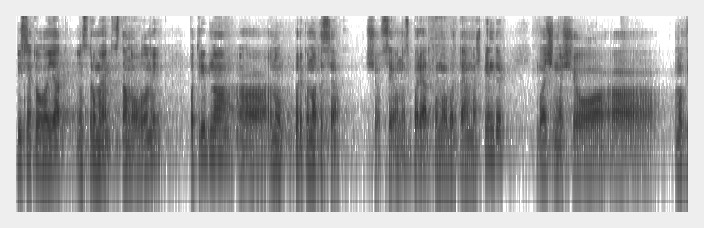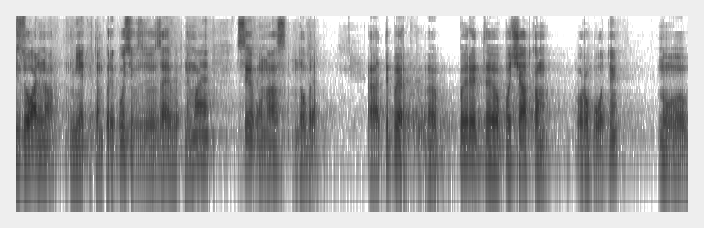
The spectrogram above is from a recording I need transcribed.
Після того, як інструмент встановлений, потрібно е, ну, переконатися, що все у нас в порядку, ми обертаємо шпіндель. Бачимо, що е, ну, візуально ніяких там перекосів зайвих немає. Все у нас добре. Е, Тепер перед початком роботи, ну,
